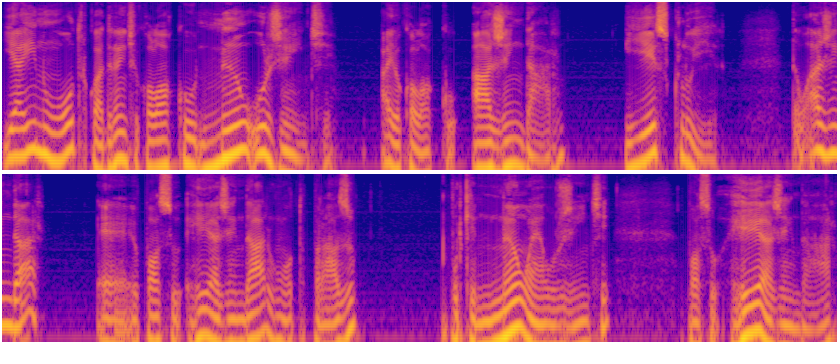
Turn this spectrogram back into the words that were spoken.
E aí, num outro quadrante, eu coloco não urgente. Aí eu coloco agendar e excluir. Então, agendar, é, eu posso reagendar um outro prazo, porque não é urgente. Posso reagendar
